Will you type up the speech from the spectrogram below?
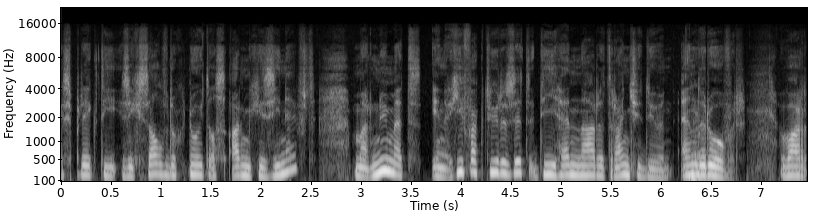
spreekt die zichzelf nog nooit als arm gezien heeft, maar nu met energiefacturen zit die hen naar het randje duwen en erover. Waar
